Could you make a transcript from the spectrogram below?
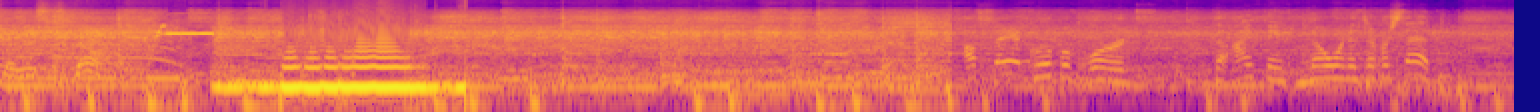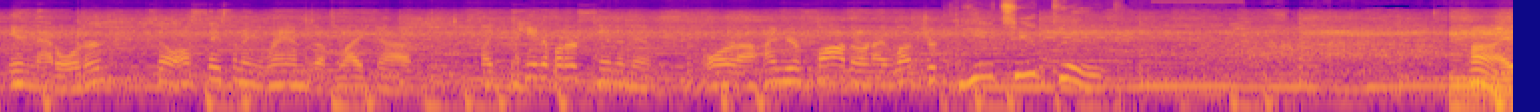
I don't like where this is going. I'll say a group of words that I think no one has ever said in that order. So I'll say something random like uh, like peanut butter synonyms or uh, I'm your father and I loved your YouTube poop. Hi,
